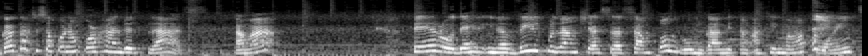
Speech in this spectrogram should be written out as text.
gagastos ako ng 400 plus. Tama? Pero, dahil in-avail ko lang siya sa sample room gamit ang aking mga points,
